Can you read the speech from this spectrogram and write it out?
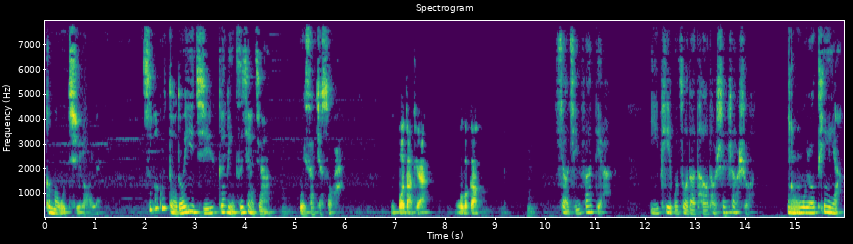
搿么我记牢了。只不过淘淘以前跟林子姐姐为啥结束啊？你包打听啊？我不讲。小琴发嗲，一屁股坐到淘淘身上说。嗯，我要听呀。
